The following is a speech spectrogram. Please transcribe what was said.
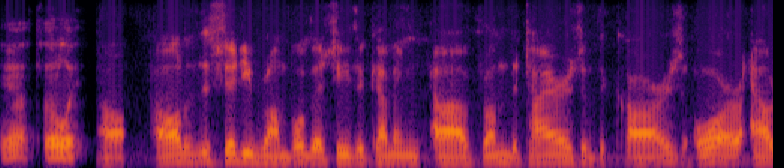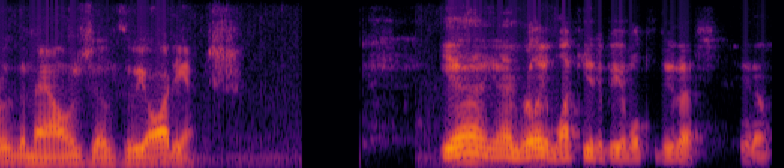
Yeah. Totally. All, all of the city rumble that's either coming uh, from the tires of the cars or out of the mouths of the audience. Yeah. Yeah. I'm really lucky to be able to do this. You know.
